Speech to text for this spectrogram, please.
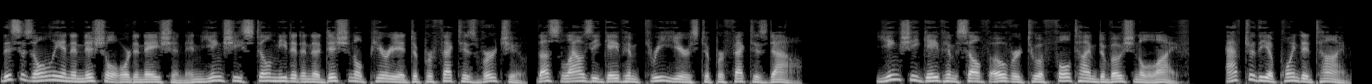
This is only an initial ordination and Yingxi still needed an additional period to perfect his virtue, thus Laozi gave him three years to perfect his Tao. Yingxi gave himself over to a full-time devotional life. After the appointed time,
